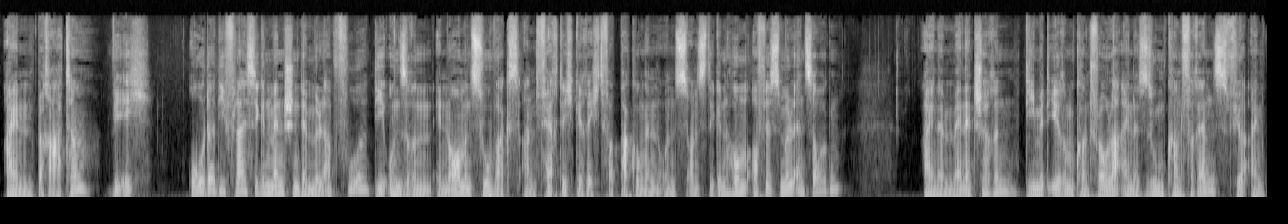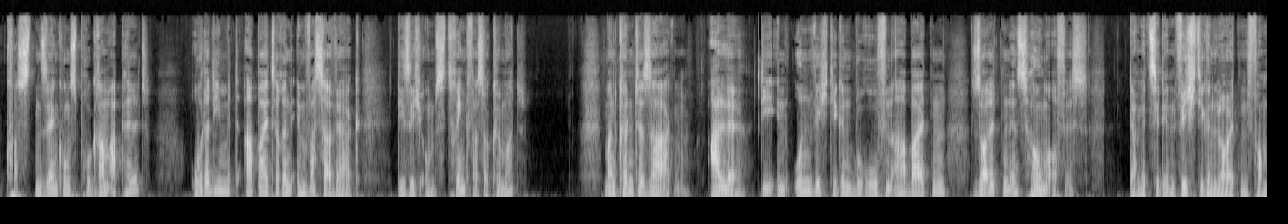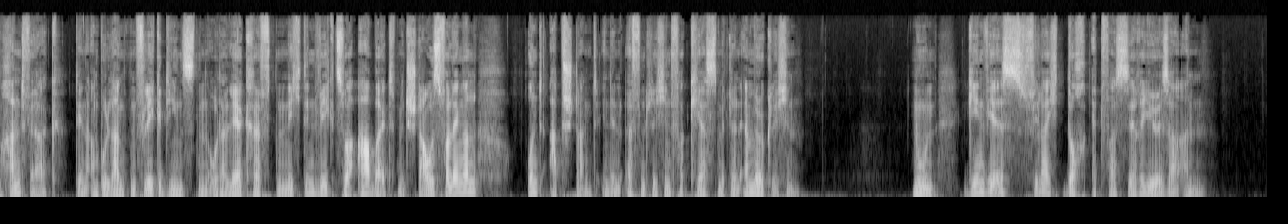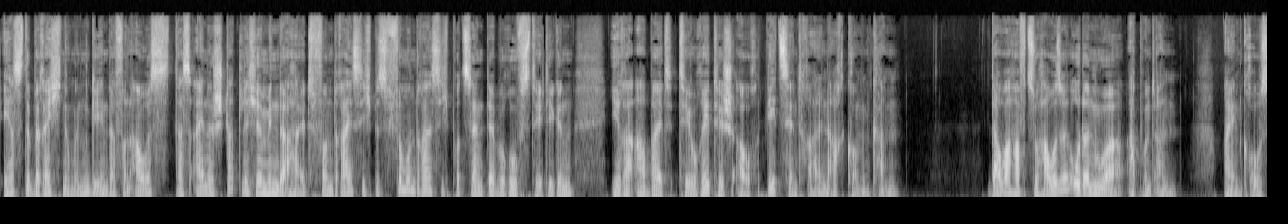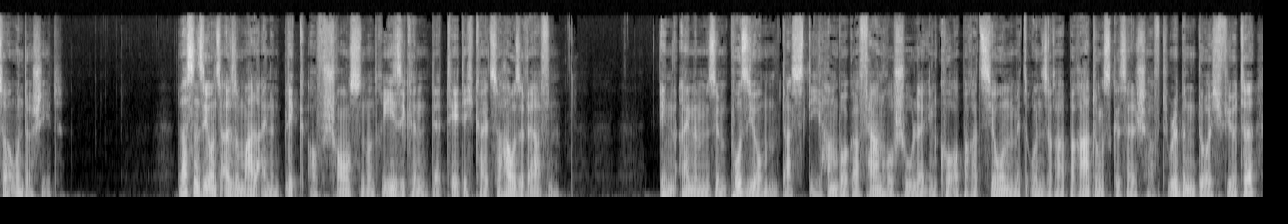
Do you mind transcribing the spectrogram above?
Ein Berater, wie ich? Oder die fleißigen Menschen der Müllabfuhr, die unseren enormen Zuwachs an Fertiggerichtverpackungen und sonstigen Homeoffice-Müll entsorgen? Eine Managerin, die mit ihrem Controller eine Zoom-Konferenz für ein Kostensenkungsprogramm abhält? Oder die Mitarbeiterin im Wasserwerk, die sich ums Trinkwasser kümmert? Man könnte sagen, alle, die in unwichtigen Berufen arbeiten, sollten ins Homeoffice, damit sie den wichtigen Leuten vom Handwerk, den ambulanten Pflegediensten oder Lehrkräften nicht den Weg zur Arbeit mit Staus verlängern und Abstand in den öffentlichen Verkehrsmitteln ermöglichen. Nun gehen wir es vielleicht doch etwas seriöser an. Erste Berechnungen gehen davon aus, dass eine stattliche Minderheit von 30 bis 35 Prozent der Berufstätigen ihrer Arbeit theoretisch auch dezentral nachkommen kann. Dauerhaft zu Hause oder nur ab und an? Ein großer Unterschied. Lassen Sie uns also mal einen Blick auf Chancen und Risiken der Tätigkeit zu Hause werfen. In einem Symposium, das die Hamburger Fernhochschule in Kooperation mit unserer Beratungsgesellschaft Ribbon durchführte,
